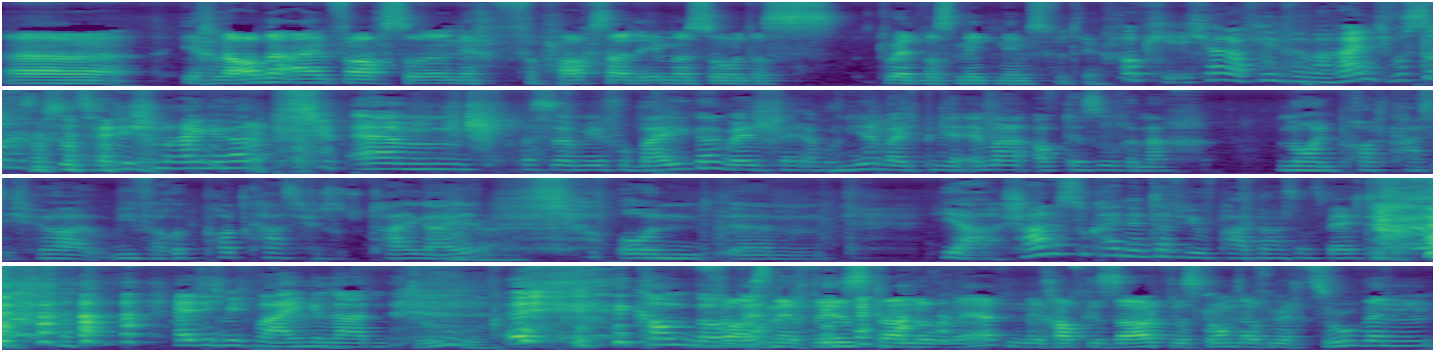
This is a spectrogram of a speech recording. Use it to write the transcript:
äh, ich labe einfach, sondern ich verpacke es halt immer so, dass du etwas mitnimmst für dich. Okay, ich höre auf jeden Fall mal rein. Ich wusste das nicht, sonst hätte ich schon reingehört. Ähm, das ist an mir vorbeigegangen, werde ich gleich abonnieren, weil ich bin ja immer auf der Suche nach neuen Podcast. Ich höre wie verrückt Podcast. Ich finde das total geil. Okay. Und ähm, ja, schade, dass du keinen Interviewpartner hast, sonst wäre ich doch. Hätte ich mich mal eingeladen. Du. kommt noch. Was ne? nicht ist, kann noch werden. Ich habe gesagt, das kommt auf mich zu, wenn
